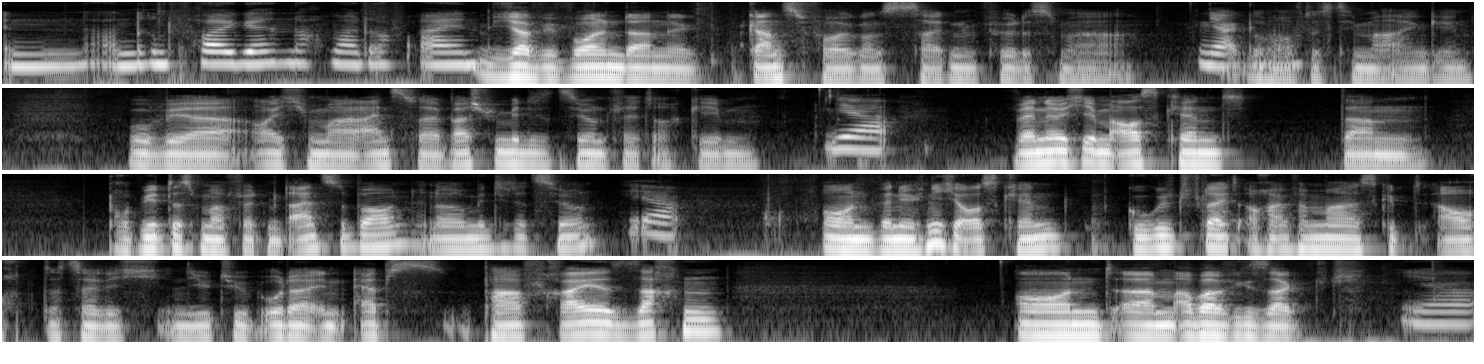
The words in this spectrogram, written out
in einer anderen Folge nochmal drauf ein. Ja, wir wollen da eine ganz Folge uns Zeit nehmen für das mal ja, genau. nochmal auf das Thema eingehen. wo wir euch mal ein, zwei Beispielmeditationen vielleicht auch geben. Ja, Wenn ihr euch eben auskennt, dann probiert das mal vielleicht mit einzubauen in eure Meditation. ja, Und wenn ihr euch nicht auskennt, googelt vielleicht auch einfach mal. Es gibt auch tatsächlich in YouTube oder in Apps ein paar freie Sachen. Und ähm, aber wie gesagt, ja.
